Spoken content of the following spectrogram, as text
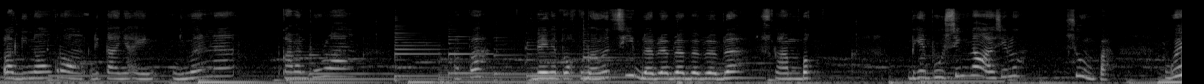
lagi nongkrong ditanyain gimana? Kapan pulang apa? Gak inget waktu banget sih bla bla bla bla bla bla terus ngambek. Bikin pusing tau gak sih lu? Sumpah. Gue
